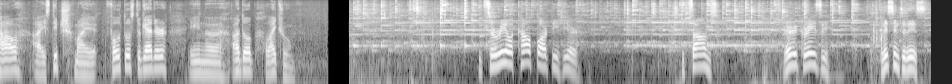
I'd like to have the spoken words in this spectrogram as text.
how I stitch my photos together in uh, Adobe Lightroom. It's a real cow party here. It sounds very crazy. Listen to this.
